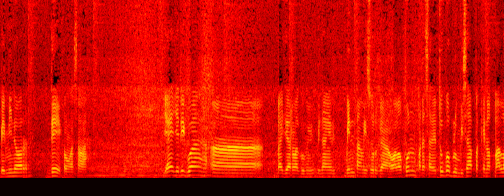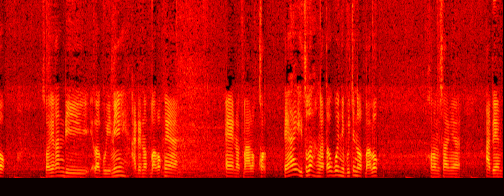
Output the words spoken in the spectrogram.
B minor D kalau nggak salah. Ya jadi gue uh, belajar lagu bintang bintang di surga. Walaupun pada saat itu gue belum bisa pakai not balok. Soalnya kan di lagu ini ada not baloknya. Eh not balok chord. Ya itulah. Nggak tahu gue nyebutnya not balok. Kalau misalnya ada yang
